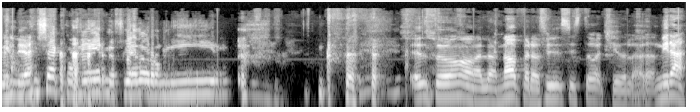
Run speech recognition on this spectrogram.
Me puse a comer, me fui a dormir. Estuvo mamalón. No, pero sí, sí estuvo chido, la verdad. Mira,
